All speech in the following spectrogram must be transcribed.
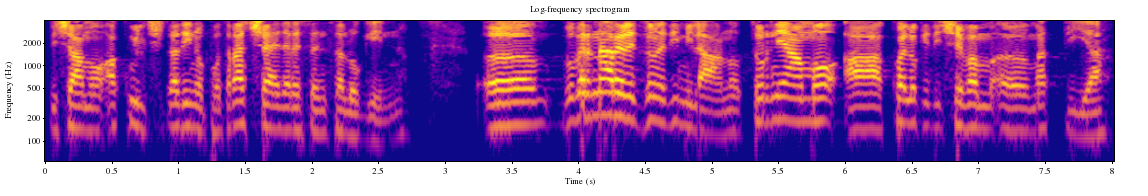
diciamo, a cui il cittadino potrà accedere senza login. Uh, governare le zone di Milano. Torniamo a quello che diceva uh, Mattia.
